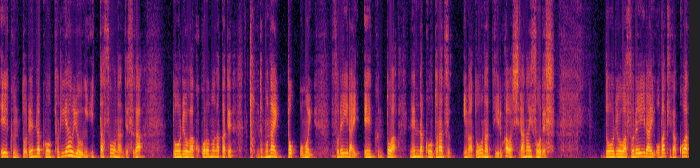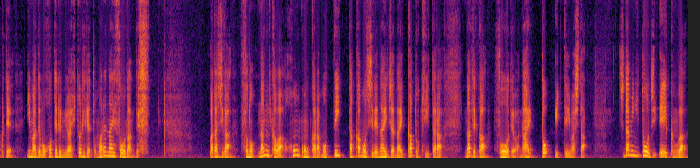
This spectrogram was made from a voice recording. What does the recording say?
A 君と連絡を取り合うように言ったそうなんですが、同僚は心の中でとんでもないと思い、それ以来 A 君とは連絡を取らず、今どうなっているかは知らないそうです。同僚はそれ以来お化けが怖くて、今でもホテルには一人で泊まれないそうなんです。私がその何かは香港から持って行ったかもしれないじゃないかと聞いたら、なぜかそうではないと言っていました。ちなみに当時 A 君は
